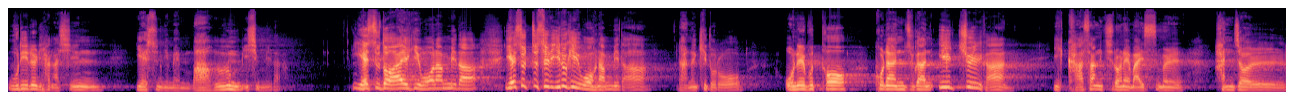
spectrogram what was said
우리를 향하신 예수님의 마음이십니다. 예수 더 알기 원합니다. 예수 뜻을 이루기 원합니다. 라는 기도로 오늘부터 고난주간 일주일간 이 가상칠언의 말씀을 한 절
